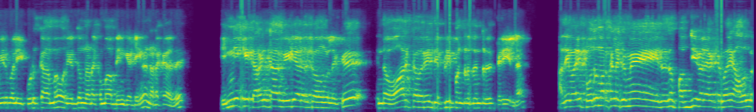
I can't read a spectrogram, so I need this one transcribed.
உயிர் பலி கொடுக்காம ஒரு யுத்தம் நடக்குமா அப்படின்னு கேட்டீங்கன்னா நடக்காது. இன்னைக்கு கரண்டா மீடியால இருக்கவங்களுக்கு இந்த வார் கவரேஜ் எப்படி பண்றதுன்றது தெரியல. அதே மாதிரி பொதுமக்களுக்குமே இது வந்து பப்ஜி விளையாட்டு மாதிரி அவங்க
